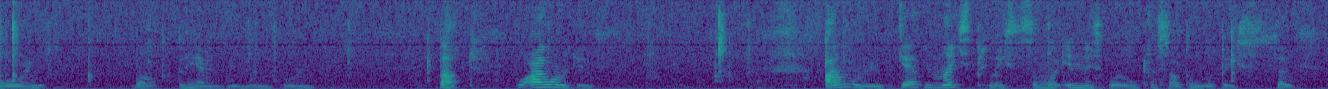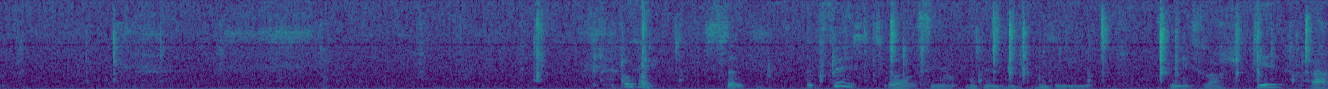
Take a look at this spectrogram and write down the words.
boring. Well, I think everything mining's boring. But what I wanna do I wanna get a nice place somewhere in this world to start building a base. So Okay, so the first uh, be we're gonna be doing is slash give at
